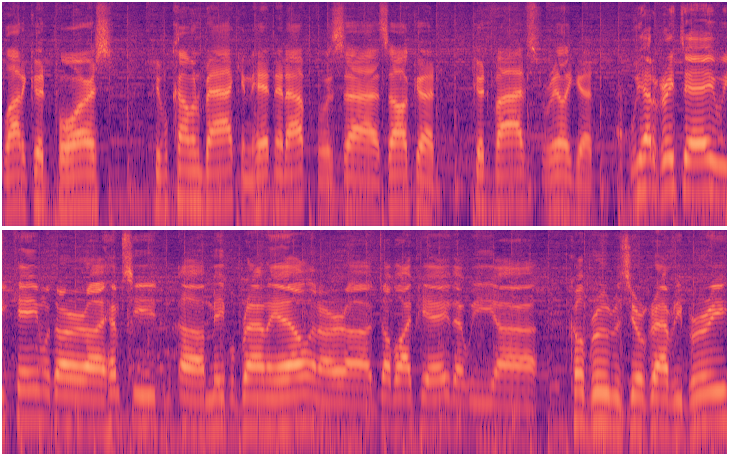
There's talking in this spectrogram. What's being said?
A lot of good pours. People coming back and hitting it up. It was, uh, it's all good. Good vibes, really good. We had a great day. We came with our uh, hemp seed uh, maple brown ale and our uh, double IPA that we uh, co-brewed with Zero Gravity Brewery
